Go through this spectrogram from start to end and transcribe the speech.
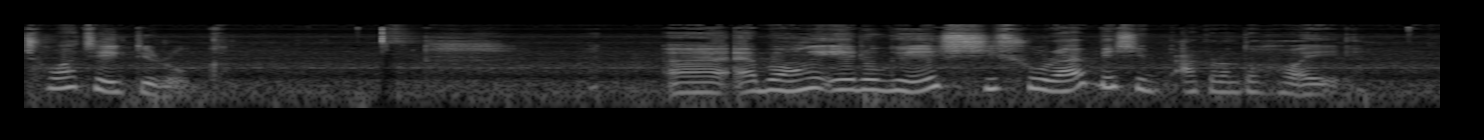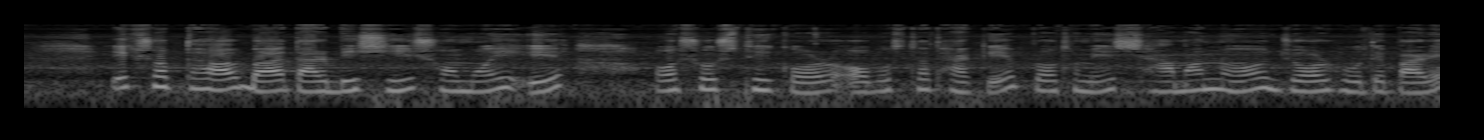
ছোঁয়াচে একটি রোগ। এবং এ রোগে শিশুরা বেশি আক্রান্ত হয়। এক সপ্তাহ বা তার বেশি সময় এ অস্বস্তিকর অবস্থা থাকে। প্রথমে সামান্য জ্বর হতে পারে,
